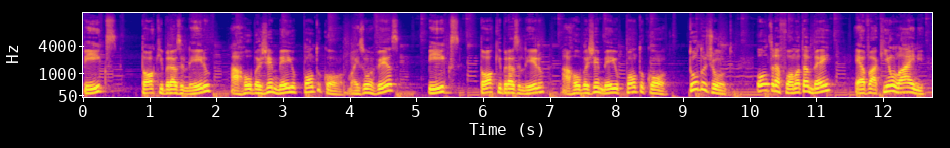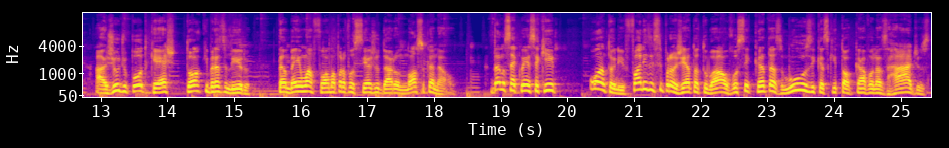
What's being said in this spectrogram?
Pix toquebrasileiro@gmail.com. Mais uma vez, pix toquebrasileiro@gmail.com. Tudo junto. Outra forma também é a vaquinha online. Ajude o podcast Toque Brasileiro. Também é uma forma para você ajudar o nosso canal. Dando sequência aqui, Ô Anthony, fale desse projeto atual. Você canta as músicas que tocavam nas rádios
